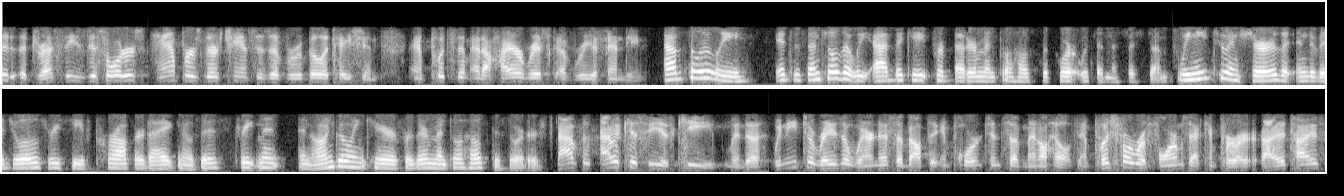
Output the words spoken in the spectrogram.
to address these disorders hampers their chances of rehabilitation and puts them at a higher risk of reoffending. Absolutely. It's essential that we advocate for better mental health support within the system. We need to ensure that individuals receive proper diagnosis, treatment, and ongoing care for their mental health disorders. Advocacy is key, Linda. We need to raise awareness about the importance of mental health and push for reforms that can prioritize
